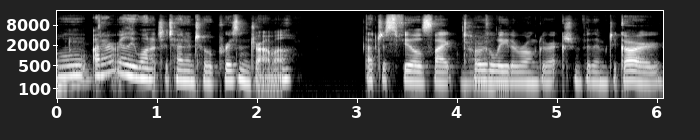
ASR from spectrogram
Well? I don't really want it to turn into a prison drama. That just feels like No. totally the wrong direction for them to go.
